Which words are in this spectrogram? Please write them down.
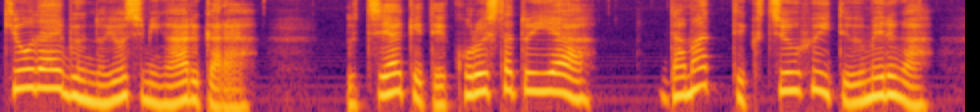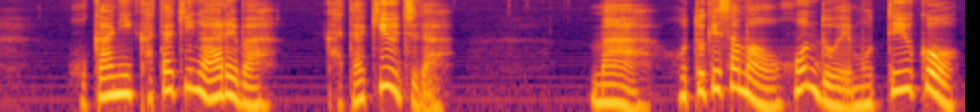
兄弟分のよしみがあるから打ち明けて殺したといや黙って口を吹いて埋めるが他に敵があれば敵討ちだ。まあ仏様を本堂へ持って行こう。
